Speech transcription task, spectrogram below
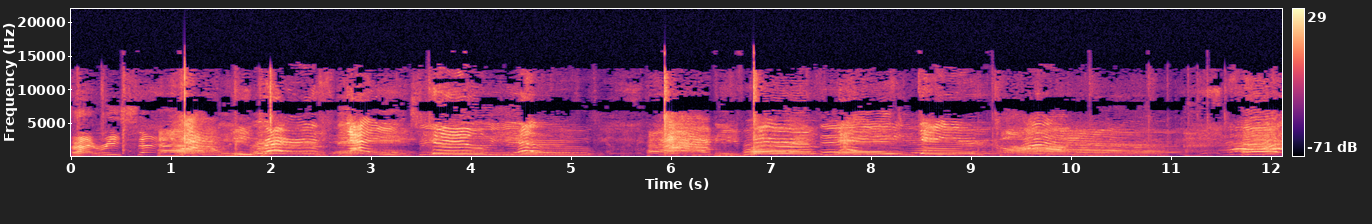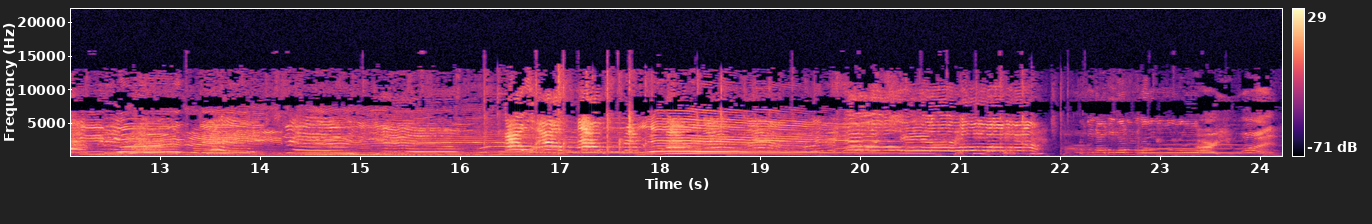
All right, reset. Happy birthday to you. Happy birthday, dear Connor. Happy birthday to you. Ow, ow, ow. Get those cupcakes, girl. Are you one?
